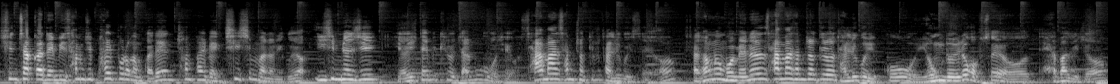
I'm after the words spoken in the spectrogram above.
신차가 대비 38% 감가된 1,870만 원이고요. 20년식 연식 대비 키로 짧은 거 보세요. 43,000km 달리고 있어요. 자, 성능 보면은 43,000km 달리고 있고 용도 이력 없어요. 대박이죠.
